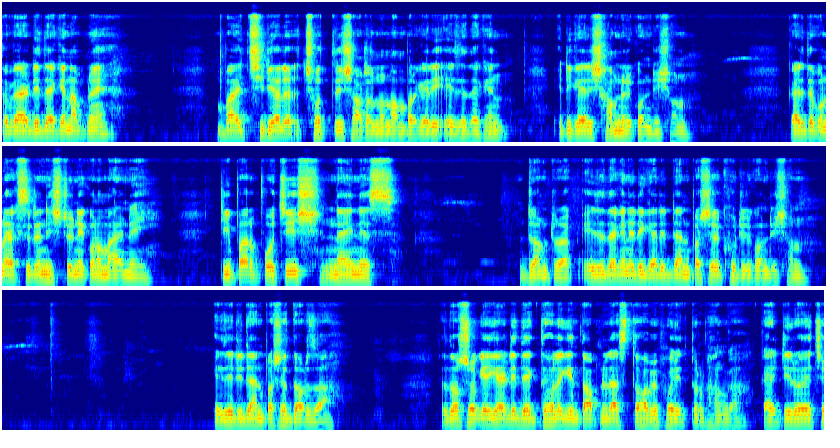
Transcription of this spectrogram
তো গাড়িটি দেখেন আপনি, বাইশ সিরিয়ালের ছত্রিশ আটান্ন নাম্বার গাড়ি। এই যে দেখেন, এটি গাড়ির সামনের কন্ডিশন গাড়িতে কোনো অ্যাক্সিডেন্ট হিস্ট্রি নেই, কোনো মায়ের নেই। টিপার পঁচিশ নাইন এস ড্রাম ট্রাক। এই যে দেখেন, এটি গাড়ির ডান পাশের খুঁটির কন্ডিশন এই যে এটি ডান পাশের দরজা। তো দর্শক, এই গাড়িটি দেখতে হলে কিন্তু আপনার আসতে হবে ফরিদপুর ভাঙ্গা। গাড়িটি রয়েছে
